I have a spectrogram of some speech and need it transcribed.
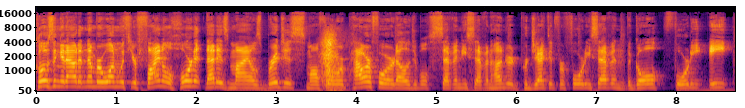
Closing it out at number one with your final Hornet, that is Miles Bridges, small forward, power forward eligible, 7,700, projected for 47. The goal, 48.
